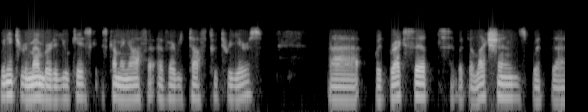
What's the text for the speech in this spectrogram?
We need to remember the U.K. is coming off a very tough two, three years uh, with Brexit, with elections, with uh,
